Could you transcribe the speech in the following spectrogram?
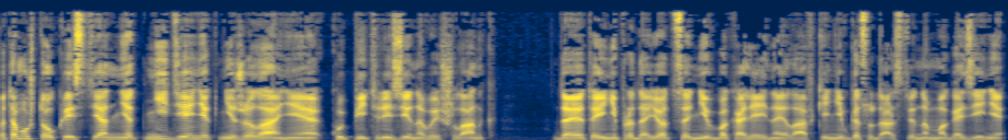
потому что у крестьян нет ни денег, ни желания купить резиновый шланг, да это и не продается ни в бакалейной лавке, ни в государственном магазине,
